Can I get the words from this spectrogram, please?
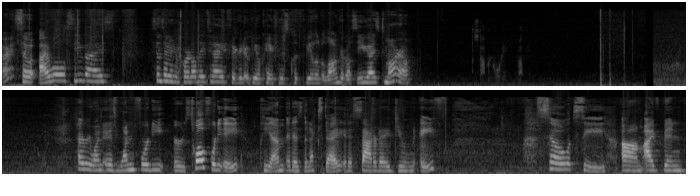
All right, so I will see you guys. Since I didn't record all day today, I figured it would be okay for this clip to be a little bit longer, but I'll see you guys tomorrow. Stop recording button. Hi everyone. It is 1:40 or it's 12:48 p.m. It is the next day. It is Saturday, June 8th. So let's see. Um, I've been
